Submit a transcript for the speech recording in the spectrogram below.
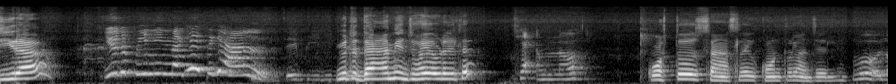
जिरा यो त दामी हुन्छ है एउटाले त। कस्तो सासलाई कन्ट्रोल हान्छ यसले। हो ल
